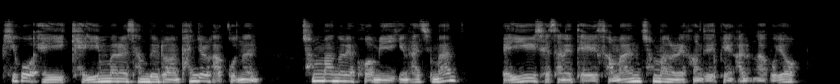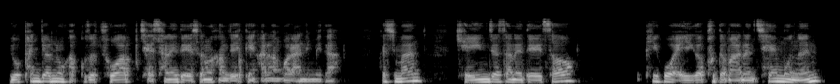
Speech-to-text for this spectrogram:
피고 A 개인만을 상대로 한 판결 갖고는 천만 원의 범위이긴 하지만 A의 재산에 대해서만 천만 원의 강제 집행이 가능하고요. 이 판결문 갖고서 조합 재산에 대해서는 강제 집행이 가능한 건 아닙니다. 하지만 개인 재산에 대해서 피고 A가 부담하는 채무는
